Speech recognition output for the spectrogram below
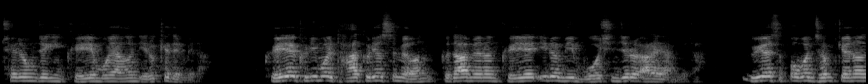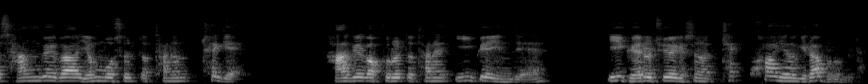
최종적인 괴의 모양은 이렇게 됩니다. 괴의 그림을 다 그렸으면 그 다음에는 괴의 이름이 무엇인지를 알아야 합니다. 위에서 뽑은 점괘는 상괴가 연못을 뜻하는 퇴괴, 하괴가 불을 뜻하는 이괴인데 이 괴를 주역에서는 택화혁이라 부릅니다.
